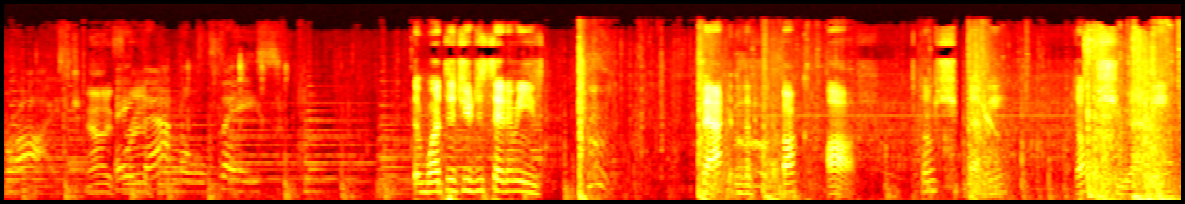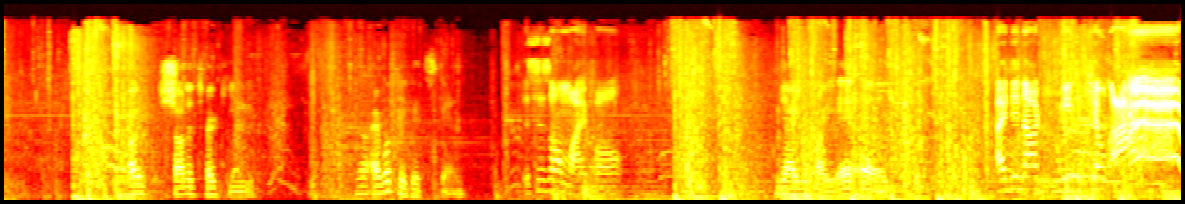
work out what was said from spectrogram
Christ. Howdy, Ain't friend. that an old face? What did you just say to me? Back the fuck off. Don't shoot at me. Don't shoot at me. I shot a turkey. No, I will take its skin. This is all my fault. Yeah, you're right. It is. I did not mean to kill. Ah!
